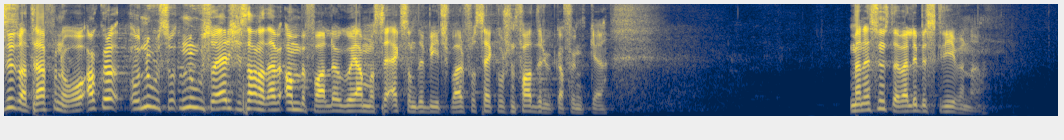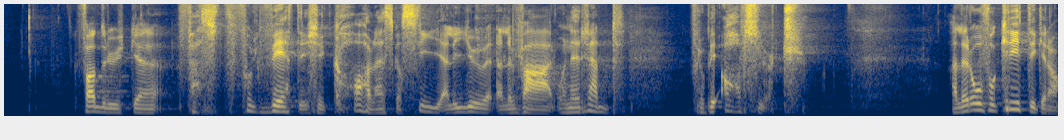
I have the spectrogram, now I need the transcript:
det var treffende. Og, akkurat, og nå, så, nå, så, er det ikke sånn at jeg vil anbefale deg å gå hjem og se Ex on the Beach bare for å se hvordan fadderuka funker. Men jeg syns det er veldig beskrivende. Fadderuke, fest. Folk vet ikke hva de skal si eller gjøre eller være, og en er redd for å bli avslørt. Eller overfor kritikere,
